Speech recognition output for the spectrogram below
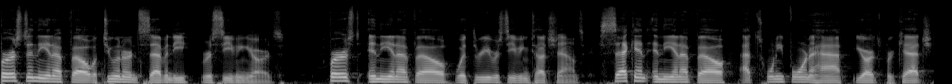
first in the NFL with 270 receiving yards, first in the NFL with three receiving touchdowns, second in the NFL at 24 and a half yards per catch,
